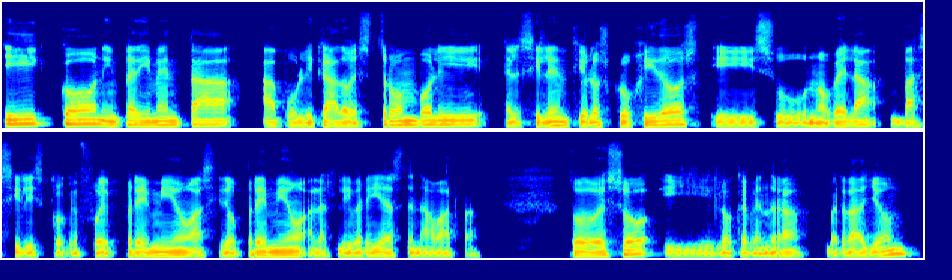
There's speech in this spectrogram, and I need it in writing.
y con Impedimenta ha publicado Stromboli, El silencio y los crujidos y su novela Basilisco, que fue premio, ha sido premio a las librerías de Navarra. Todo eso y lo que vendrá, ¿verdad, John?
